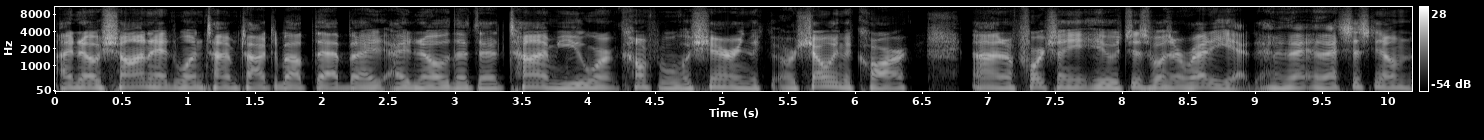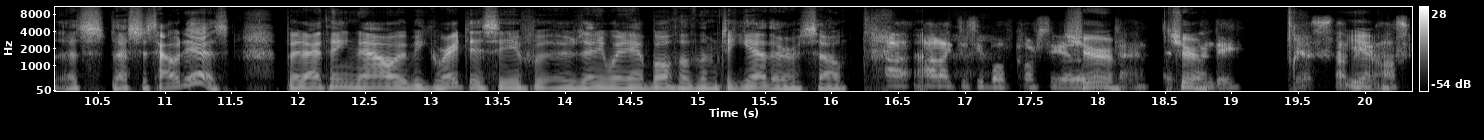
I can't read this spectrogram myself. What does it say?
I know Sean had one time talked about that, but I, I know that at that time you weren't comfortable with sharing the or showing the car, and unfortunately it was just wasn't ready yet. I mean, that, and that's just you know that's that's just how it is. But I think now it'd be great to see if there's any way to have both of them together. So I, I'd like to see both cars together Sure, sure. One day. Yes, that'd Yeah. be awesome.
